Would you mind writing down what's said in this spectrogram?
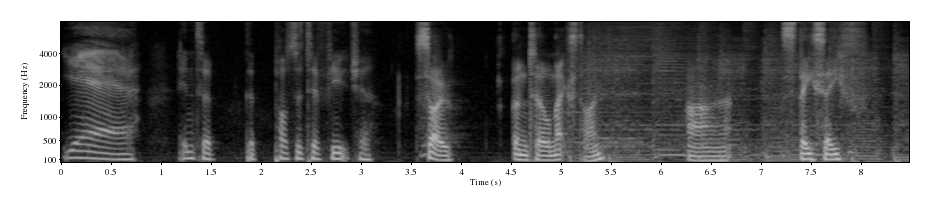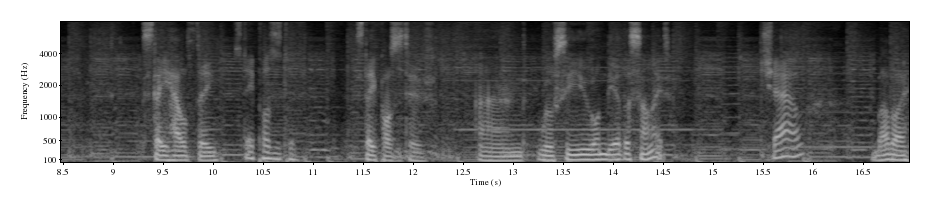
yeah, into the positive future. So until next time, uh, stay safe, stay healthy, Stay positive. stay positive, and we'll see you on the other side. Ciao. Bye bye.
